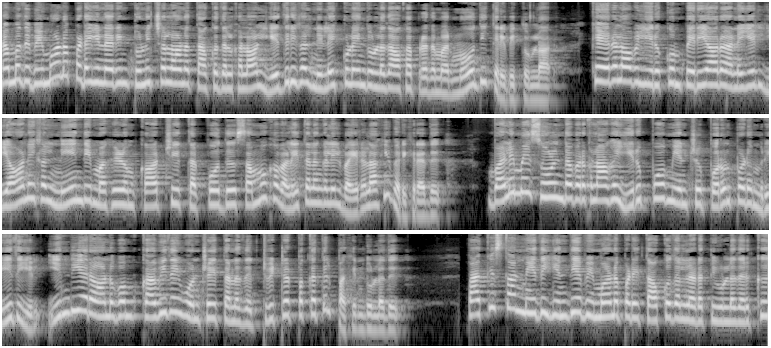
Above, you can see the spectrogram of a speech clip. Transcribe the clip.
நமது விமானப்படையினரின் துணிச்சலான தாக்குதல்களால் எதிரிகள் நிலைக்குலைந்துள்ளதாக பிரதமர் மோடி தெரிவித்துள்ளார். கேரளாவில் இருக்கும் பெரியாறு அணையில் யானைகள் நீந்தி மகிழும் காட்சி தற்போது சமூக வலைதளங்களில் வைரலாகி வருகிறது. வலிமை சூழ்ந்தவர்களாக இருப்போம் என்று பொருள்படும் ரீதியில் இந்திய ராணுவம் கவிதை ஒன்றை தனது ட்விட்டர் பக்கத்தில் பகிர்ந்துள்ளது. பாகிஸ்தான் மீது இந்திய விமானப்படை தாக்குதல் நடத்தியுள்ளதற்கு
